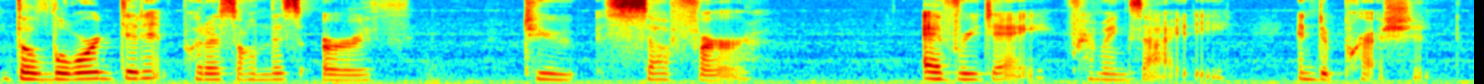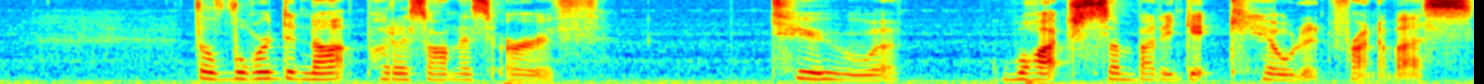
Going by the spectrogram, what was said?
The Lord didn't put us on this earth to suffer every day from anxiety and depression. The Lord did not put us on this earth to watch somebody get killed in front of us.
